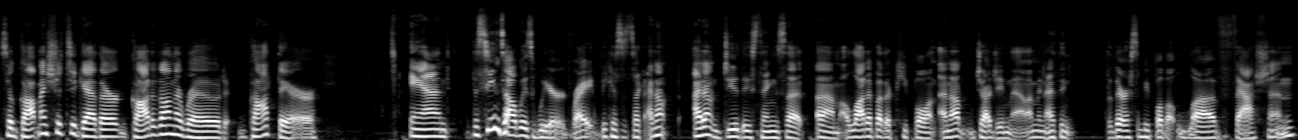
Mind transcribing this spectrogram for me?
So got my shit together, got it on the road, got there. And the scene's always weird, right? Because it's like I don't I don't do these things that um, a lot of other people and I'm judging them. I mean, I think there are some people that love fashion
